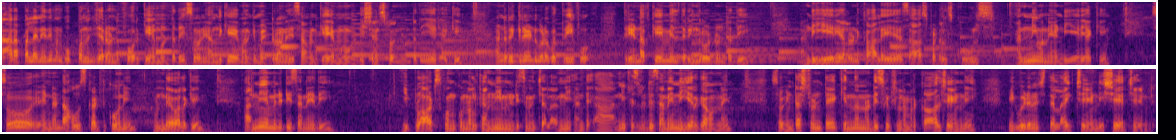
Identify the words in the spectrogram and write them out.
నారాపల్లి అనేది మనకు ఉప్పల్ నుంచి అరౌండ్ ఫోర్ కేఎం ఉంటుంది. సో అందుకే మనకి మెట్రో అనేది సెవెన్ కేఎం డిస్టెన్స్లోనే ఉంటుంది ఈ ఏరియాకి. అండ్ రింగ్ కూడా ఒక three four three and half KM వెళ్తే రింగ్ రోడ్ ఉంటుంది. అండ్ ఈ ఏరియాలోని కాలేజెస్ హాస్పిటల్ స్కూల్స్ అన్నీ ఉన్నాయండి ఏరియాకి. సో ఏంటంటే హౌస్ కట్టుకొని ఉండే వాళ్ళకి అన్ని ఎమ్యూనిటీస్ అనేది ఈ ప్లాట్స్ కొనుక్కున్న వాళ్ళకి అన్ని ఎమ్యూనిటీస్ అనేది చాలా అన్ని అంటే అన్ని ఫెసిలిటీస్ అనేవి నియర్గా ఉన్నాయి. సో ఇంట్రెస్ట్ ఉంటే కింద ఉన్న డిస్క్రిప్షన్ నెంబర్ కాల్ చేయండి. మీకు వీడియో నచ్చితే లైక్ చేయండి షేర్ చేయండి.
